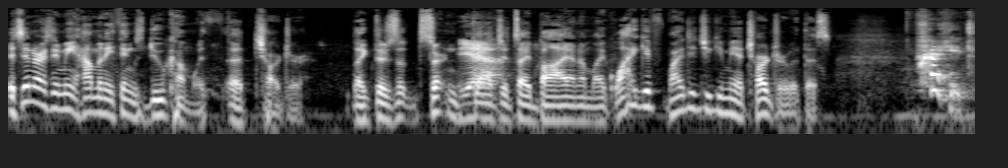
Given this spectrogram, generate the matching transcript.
It's interesting to me how many things do come with a charger. Like there's a, certain Yeah. gadgets I buy, and I'm like, why give? Why did you give me a charger with this? Right.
